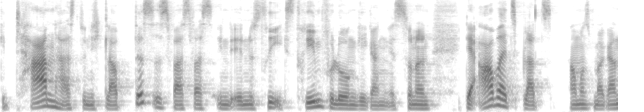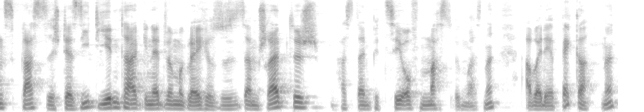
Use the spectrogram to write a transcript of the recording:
getan hast. Und ich glaube, das ist was, was in der Industrie extrem verloren gegangen ist. Sondern der Arbeitsplatz, machen wir es mal ganz plastisch, der sieht jeden Tag in etwa immer gleich aus. Du sitzt am Schreibtisch, hast deinen PC offen, machst irgendwas, ne? Aber der Bäcker, ne,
